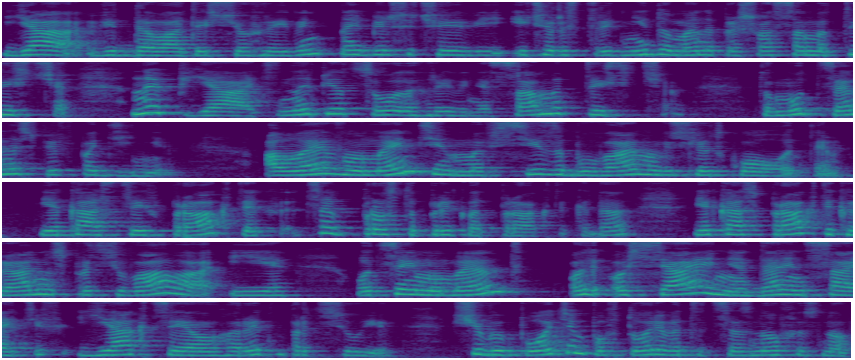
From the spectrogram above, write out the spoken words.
я віддала тисячу гривень найбільше чайові, і через три дні до мене прийшла саме тисяча. Не п'ять, не 500 гривень, а саме тисяча. Тому це не співпадіння. Але в моменті ми всі забуваємо відслідковувати, яка з цих практик, це просто приклад практики, да? яка з практик реально спрацювала, і оцей момент осяяння да, інсайтів, як цей алгоритм працює, щоб потім повторювати це знов і знов.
